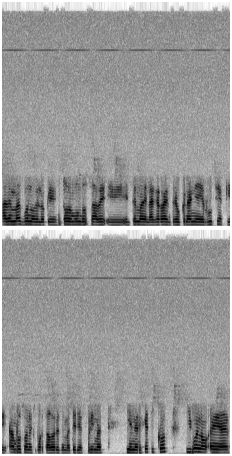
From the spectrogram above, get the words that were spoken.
Además, bueno, de lo que todo el mundo sabe, eh, el tema de la guerra entre Ucrania y Rusia, que ambos son exportadores de materias primas y energéticos. Y bueno, eh,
